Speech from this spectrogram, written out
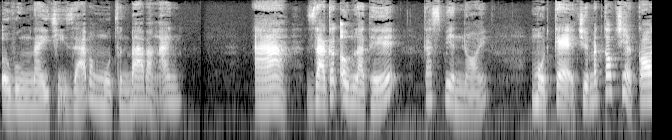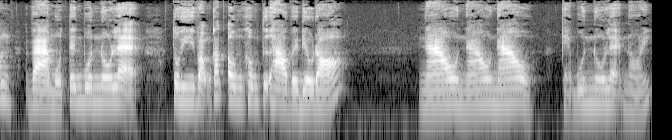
ở vùng này trị giá bằng 1 phần 3 bảng Anh. À, ra các ông là thế, Caspian nói. Một kẻ chuyên bắt cóc trẻ con và một tên buôn nô lệ. Tôi hy vọng các ông không tự hào về điều đó. Nào, nào, nào, kẻ buôn nô lệ nói.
